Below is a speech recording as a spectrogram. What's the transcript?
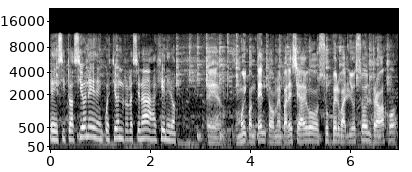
eh, situaciones en cuestiones relacionadas a género? Eh, muy contento, me parece algo súper valioso el trabajo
